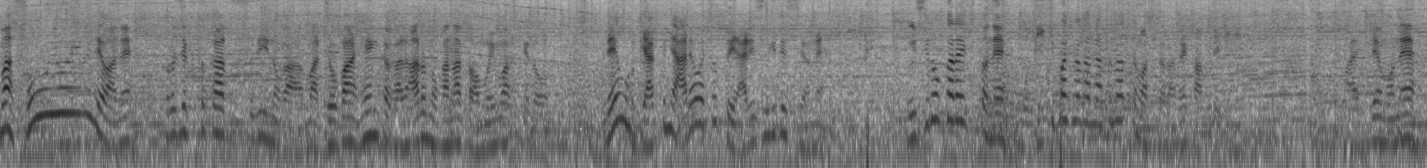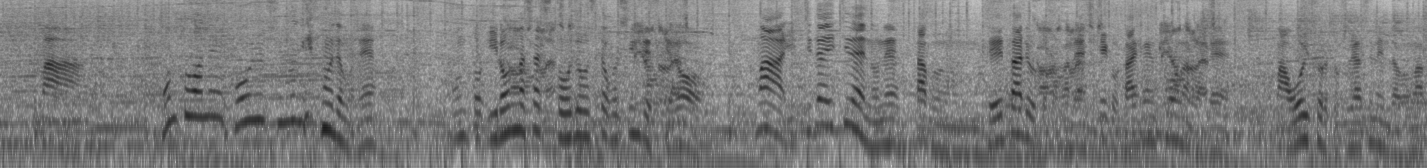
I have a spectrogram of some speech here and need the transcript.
まあそういう意味ではねプロジェクトカード3のが、まあ、序盤変化があるのかなとは思いますけどでも逆にあれはちょっとやりすぎですよね。後ろから行くとねもう行き場所がなくなってますからね完璧に。はいでもねまあ本当はねこういうシムゲームでもね本当いろんな車種登場してほしいんですけどまあ1台1台のね多分データ量とかがね結構大変そうなのでまあおいそれと増やせねえんだろうなと。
